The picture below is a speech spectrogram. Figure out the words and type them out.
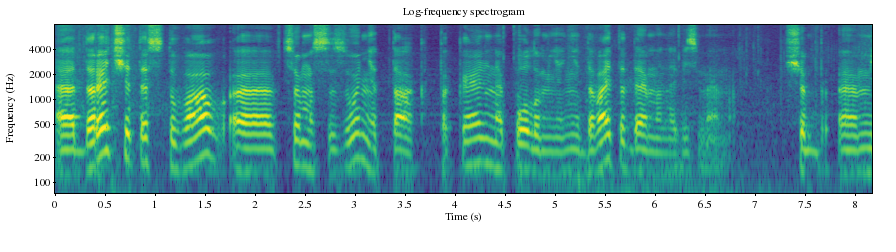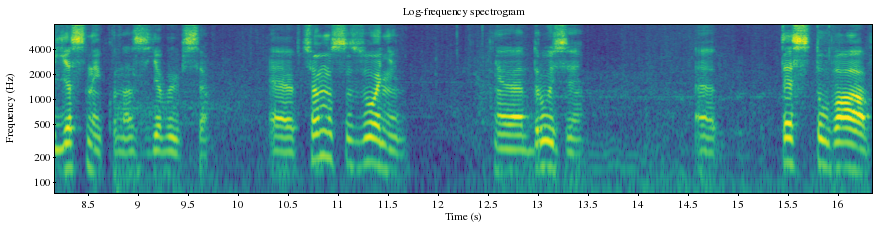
Е, До речі, тестував е, в цьому сезоні так, пекельне полум'я. Давайте демона візьмемо, щоб е, м'ясник у нас з'явився. Е, В цьому сезоні, е, друзі, тестував,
